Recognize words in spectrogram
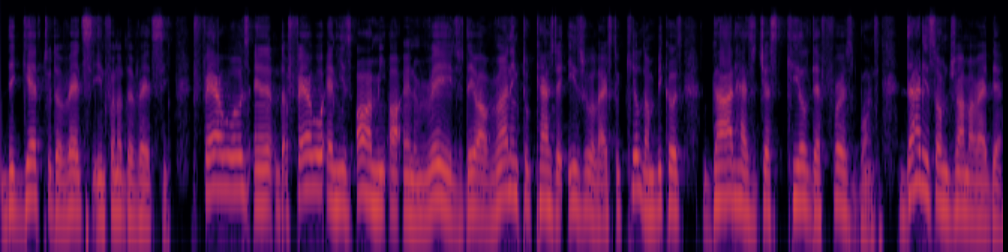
they get to the Red Sea in front of the Red Sea. Pharaoh's and the Pharaoh and his army are enraged. They are running to catch the Israelites to kill them because God has just killed their firstborns. That is some drama right there.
